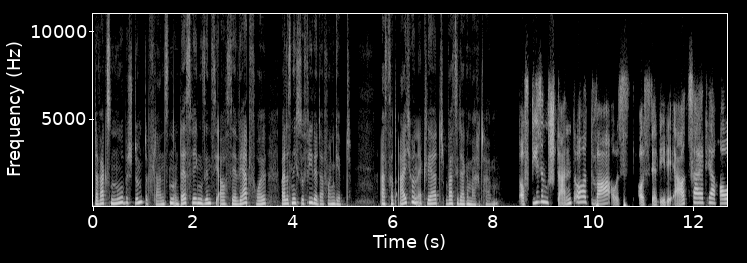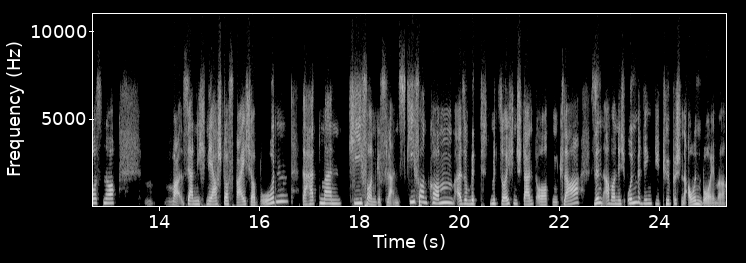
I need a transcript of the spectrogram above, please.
Da wachsen nur bestimmte Pflanzen und deswegen sind sie auch sehr wertvoll, weil es nicht so viele davon gibt. Astrid Eichhorn erklärt, was sie da gemacht haben. Auf diesem Standort war aus, aus der DDR-Zeit heraus noch war es ja nicht nährstoffreicher Boden. Da hat man Kiefern gepflanzt. Kiefern kommen also mit, mit solchen Standorten klar, sind aber nicht unbedingt die typischen Auenbäume.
